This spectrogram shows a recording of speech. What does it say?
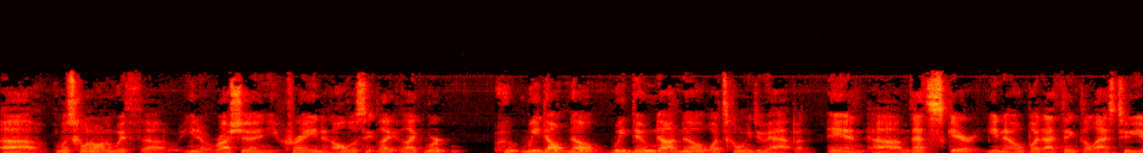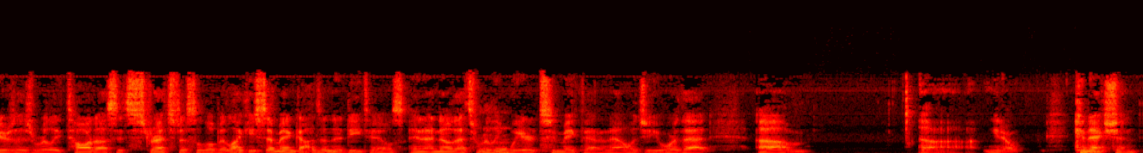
uh, what's going on with uh, you know Russia and Ukraine and all those things. Like, like we're who, we don't know. We do not know what's going to happen, and um, that's scary, you know. But I think the last two years has really taught us. It's stretched us a little bit. Like you said, man, God's in the details, and I know that's really mm-hmm. weird to make that analogy or that, um, uh, you know, connection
